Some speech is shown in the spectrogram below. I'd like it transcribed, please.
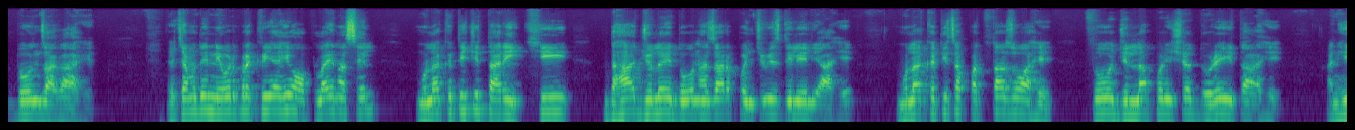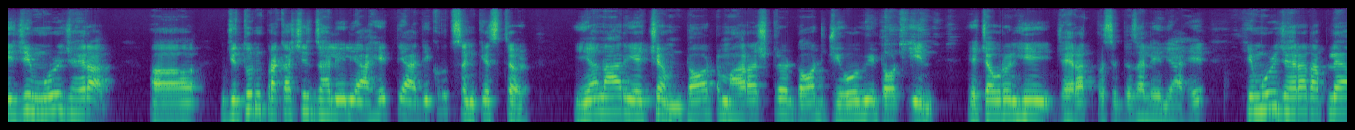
दोन जागा आहेत. याच्यामध्ये निवड प्रक्रिया ही ऑफलाईन असेल. मुलाखतीची तारीख ही दहा जुलै दोन हजार पंचवीस दिलेली आहे. मुलाखतीचा पत्ता जो आहे तो जिल्हा परिषद धुळे इथं आहे. आणि ही जी मूळ जाहिरात जिथून प्रकाशित झालेली आहे ते अधिकृत संकेतस्थळ N R H M dot Maharashtra dot G O V dot in याच्यावरून ही जाहिरात प्रसिद्ध झालेली आहे. ही मूळ जाहिरात आपल्या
